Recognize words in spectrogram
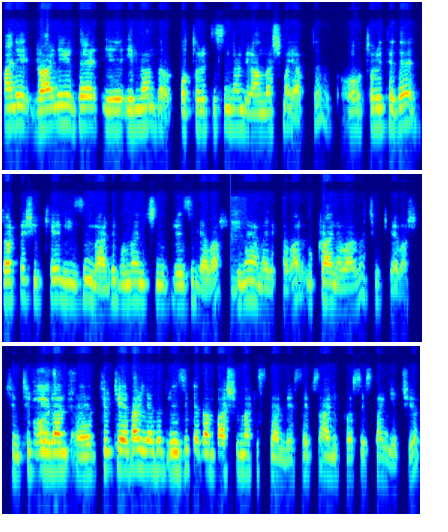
hani Ryanair'de e, İrlanda otoritesinden bir anlaşma yaptı. O otoritede 4-5 ülkeye bir izin verdi. Bunların içinde Brezilya var, Hı. Güney Amerika var, Ukrayna var ve Türkiye var. Şimdi Türkiye'den e, Türkiye'den ya da Brezilya'dan başvurmak isteyen birisi hepsi aynı prosesten geçiyor.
